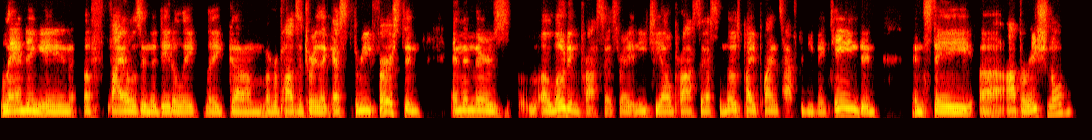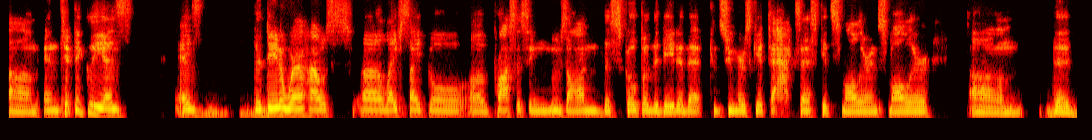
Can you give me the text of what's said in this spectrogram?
landing in files in the data lake, like um, a repository like S3 first, and and then there's a loading process, right, an ETL process, and those pipelines have to be maintained and and stay uh, operational. Um, and typically, as as the data warehouse uh, lifecycle of processing moves on, the scope of the data that consumers get to access gets smaller and smaller. Um, the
